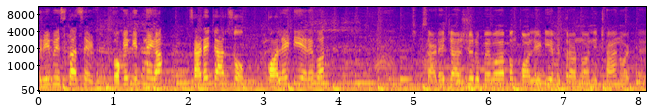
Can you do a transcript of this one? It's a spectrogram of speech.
थ्री पीस का सेट ओके कितने का? साडेचारसो क्वालिटी आहे रे बघ साडेचारशे रुपये बघा पण क्वालिटी आहे मित्रांनो आणि छान वाटतंय.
